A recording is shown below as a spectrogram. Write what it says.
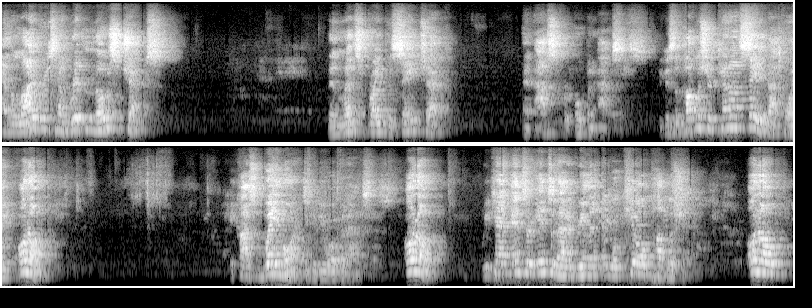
And the libraries have written those checks. Then let's write the same check and ask for open access. Because the publisher cannot say at that point, oh no. It costs way more to give you open access. Oh no, we can't enter into that agreement, it will kill publishing. Oh no,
